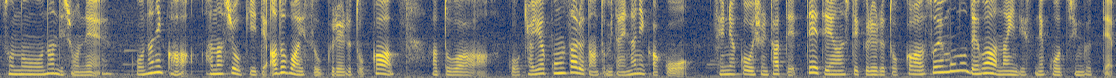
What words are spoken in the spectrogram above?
その何でしょうね。こう何か話を聞いてアドバイスをくれるとかあとはこうキャリアコンサルタントみたいに何かこう戦略を一緒に立てて提案してくれるとかそういうものではないんですねコーチングって。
